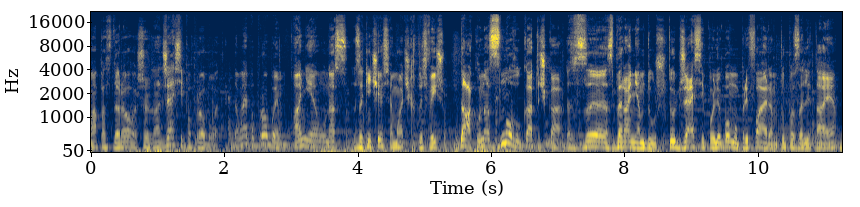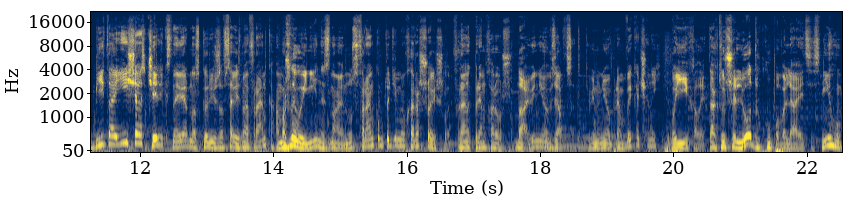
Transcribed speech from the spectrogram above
Мапа здорова, що на Джесі попробувати. Давай попробуємо. А ні, у нас закінчився матч, хтось вийшов. Так, у нас знову каточка з збиранням душ. Тут Джесі по-любому прифайром тупо залітає. Біта, і зараз Челікс, навірно, скоріш за все, візьме Френка. А можливо і ні, не знаю. Ну з Френком тоді ми хорошо йшли. Френк прям хорош. Да, він його взяв все-таки. Він у нього прям викачаний. Поїхали. Так, тут ще льоду купа валяється, снігу.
